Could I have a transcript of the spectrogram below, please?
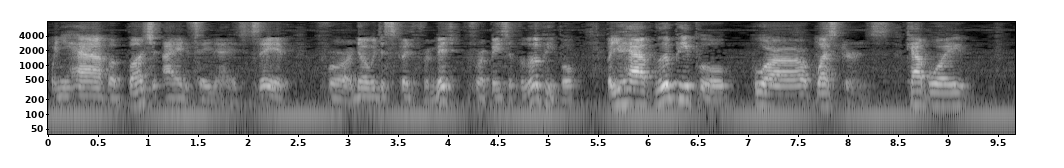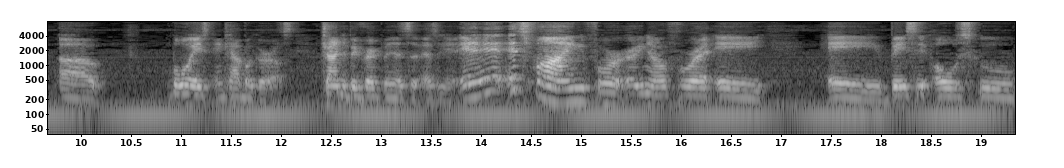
When you have a bunch, I hate to say that, I hate to say it, for no disrespect for mid, for a basic for little people, but you have little people who are westerns, cowboy uh, boys and cowboy girls, trying to be very as a, as a it, it's fine for you know for a a basic old school.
